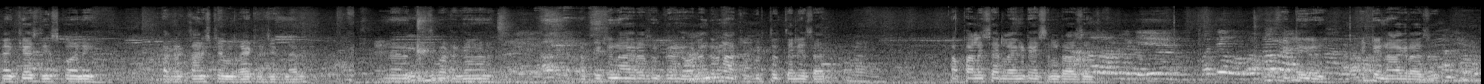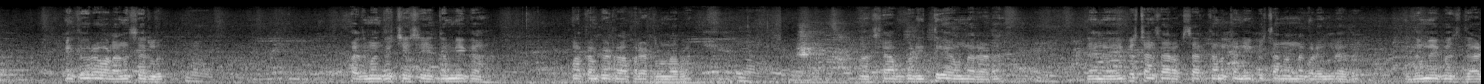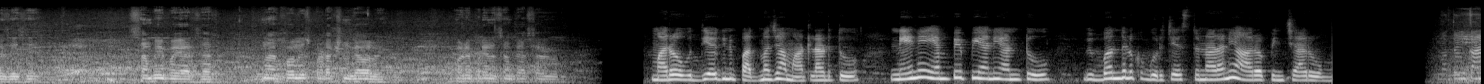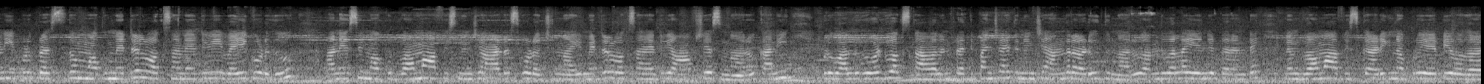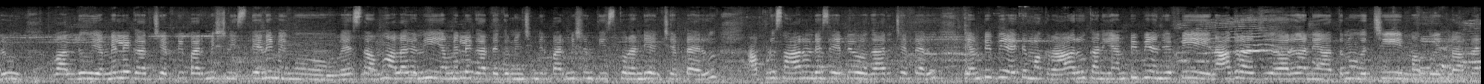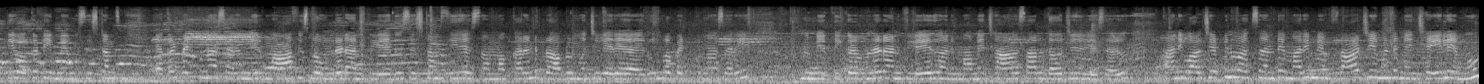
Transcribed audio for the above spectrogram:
మేము కేసు తీసుకొని అక్కడ కానిస్టేబుల్ రైటర్ చెప్పినారు. నేను గుర్తుపట్టగా ఆ నాగరాజు వాళ్ళందరూ నాకు గుర్తు తెలియదు సార్. ఆ పల్లెచర్ల వెంకటేశ్వర రాజు పిట్టి పిట్టి నాగరాజు ఇంకెవరో వాళ్ళ అనుసరులు పది మంది వచ్చేసి గమ్మిగా మా కంప్యూటర్ ఆపరేటర్లు ఉన్నారు. మా షాప్ కూడా ఇద్దరే ఉన్నారు ఆడ. నేను వేపిస్తాను సార్ ఒకసారి కనుక్కొని వేపిస్తానన్నా కూడా ఏం లేదు. గమ్మికి వచ్చి దాడి చేసి చంపైపోయారు సార్. నా పోలీస్ ప్రొటెక్షన్ కావాలి. ఎప్పుడైనా చంపేస్తాడు మరో ఉద్యోగిని పద్మజ మాట్లాడుతూ నేనే ఎంపీపీ అని అంటూ ఇబ్బందులకు గురి చేస్తున్నారని ఆరోపించారు. మొత్తం కానీ ఇప్పుడు ప్రస్తుతం మాకు మెటీరియల్ వర్క్స్ అనేటివి వేయకూడదు. అనేసి మాకు డ్వామా ఆఫీస్ నుంచి ఆర్డర్స్ కూడా వచ్చినాయి. మెటీరియల్ వర్క్స్ అనేటివి ఆఫ్ చేస్తున్నారు. కానీ ఇప్పుడు వాళ్ళు రోడ్ వర్క్స్ కావాలని ప్రతి పంచాయతీ నుంచి అందరూ అడుగుతున్నారు. అందువల్ల ఏం చెప్పారంటే మేము డ్వామా ఆఫీస్కి అడిగినప్పుడు ఏపీఓ గారు వాళ్ళు ఎమ్మెల్యే గారు చెప్పి పర్మిషన్ ఇస్తేనే మేము వేస్తాము. అలాగని ఎమ్మెల్యే గారి దగ్గర నుంచి మీరు పర్మిషన్ తీసుకోరండి అని చెప్పారు. అప్పుడు సార్ ఉండేసి ఏపీఓ గారు చెప్పారు ఎంపీపీ అయితే మాకు రారు కానీ ఎంపీపీ అని చెప్పి నాగరాజు గారు అనే అతను వచ్చి మాకు ఇట్లా ప్రతి ఒక్కటి మేము సిస్టమ్స్ ఎక్కడ పెట్టుకున్నా సరే మీరు మా ఆఫీస్లో ఉండడానికి లేదు. సిస్టమ్స్ తీసేస్తాం. మాకు కరెంట్ ప్రాబ్లం వచ్చి వేరే రూమ్లో పెట్టుకున్నా సరే మీరు ఇక్కడ ఉండడానికి లేదు అని మా మీద చాలాసార్లు దౌర్జన్యం చేశారు. కానీ వాళ్ళు చెప్పిన వర్క్స్ అంటే మరి మేము ఫ్రాడ్ చేయమంటే మేము చేయలేము.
